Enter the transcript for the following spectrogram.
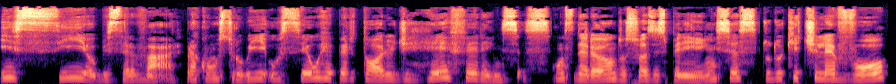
e se observar para construir o seu repertório de referências, considerando suas experiências, tudo que te levou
